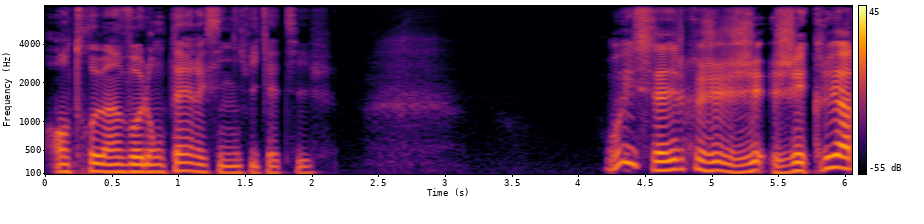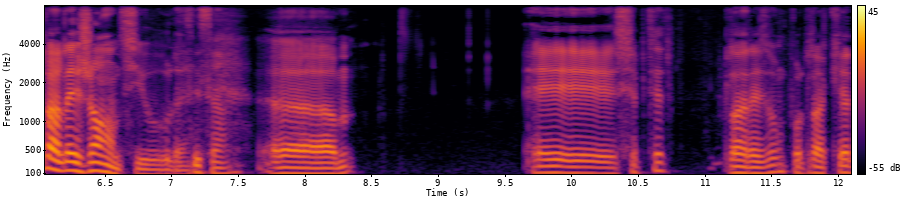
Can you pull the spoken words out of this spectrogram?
entre involontaire et significatif Oui, c'est-à-dire que j'ai cru à la légende, si vous voulez. C'est ça. Et c'est peut-être la raison pour laquelle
